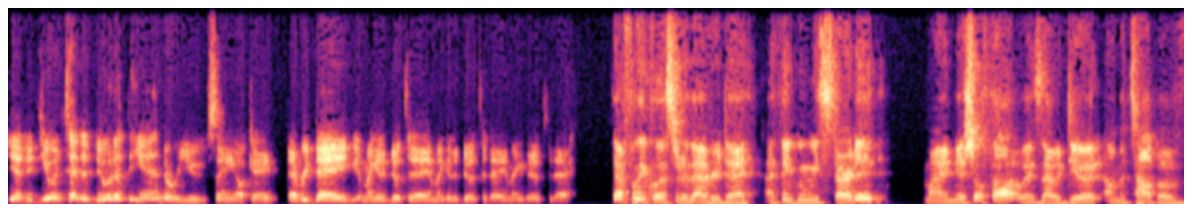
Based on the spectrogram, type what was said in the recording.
yeah, did you intend to do it at the end, or were you saying, okay, every day, am I going to do it today? Am I going to do it today? Am I going to do it today? Definitely closer to the every day. I think when we started, my initial thought was I would do it on the top of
